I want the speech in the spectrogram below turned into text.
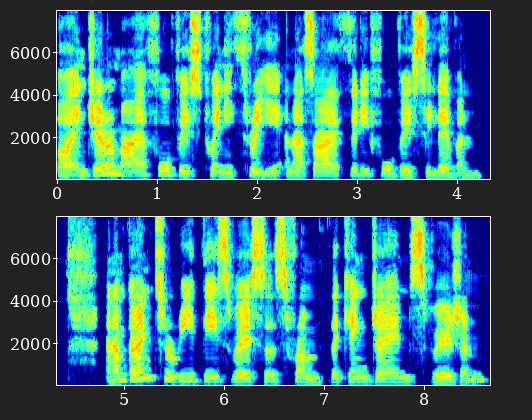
are in Jeremiah 4 verse 23 and Isaiah 34 verse 11. And I'm going to read these verses from the King James Version.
